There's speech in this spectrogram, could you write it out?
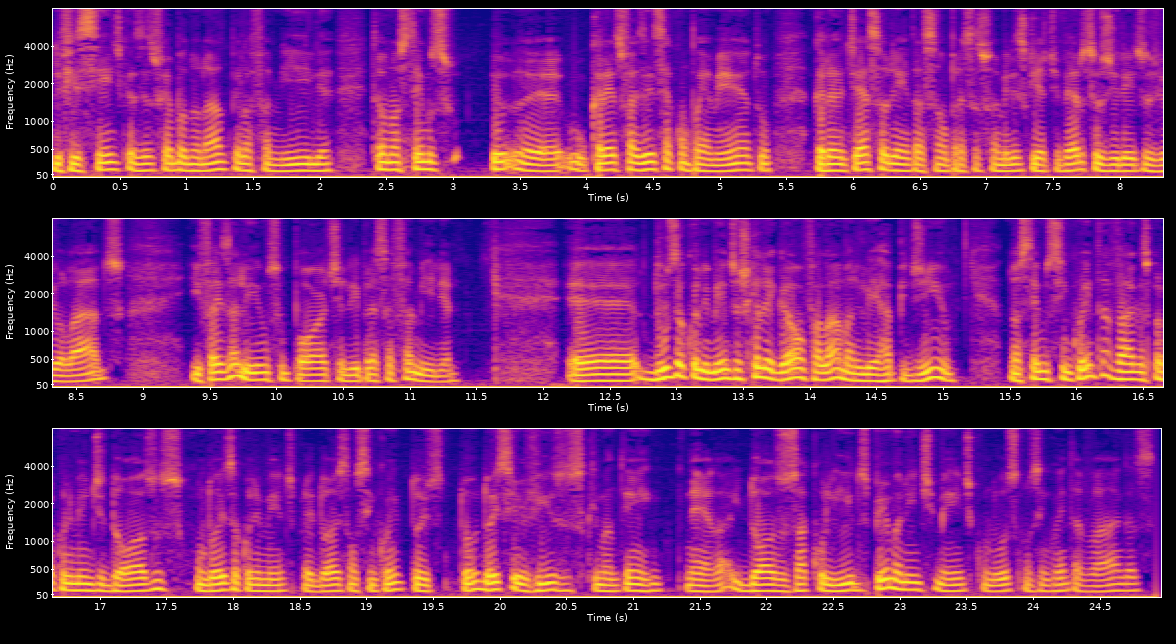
o deficiente que às vezes foi abandonado pela família. Então, nós temos. É, o CREAS faz esse acompanhamento, garante essa orientação para essas famílias que já tiveram seus direitos violados e faz ali um suporte ali para essa família. É, dos acolhimentos, acho que é legal falar, Marilê, rapidinho. Nós temos 50 vagas para acolhimento de idosos, com dois acolhimentos para idosos, são 50, dois, dois serviços que mantêm né, idosos acolhidos permanentemente conosco, com 50 vagas.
